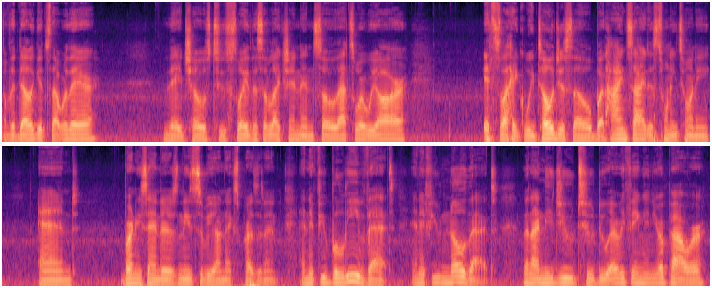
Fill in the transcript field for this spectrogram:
of the delegates that were there. They chose to sway this election, and so that's where we are. It's like we told you so, but hindsight is twenty twenty, and Bernie Sanders needs to be our next president. And if you believe that, and if you know that, then I need you to do everything in your power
